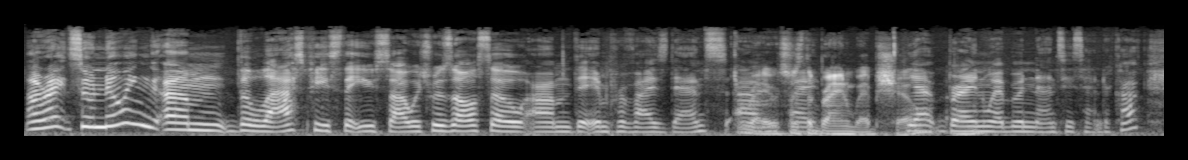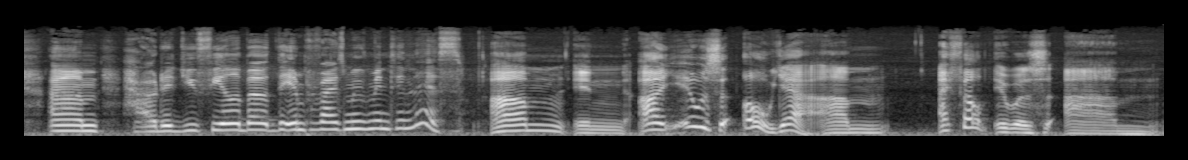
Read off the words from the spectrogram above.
All right. So knowing um, the last piece that you saw, which was also um, the improvised dance, um, right, which was the Brian Webb show. Yeah, Brian Webb and Nancy Sandercock. Um, how did you feel about the improvised movement in this? Um, in uh, it was oh yeah. Um, I felt it was um,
